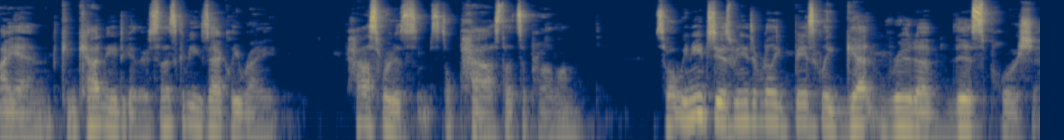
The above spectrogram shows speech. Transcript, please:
in concatenate together. So that's gonna be exactly right. Password is still passed, that's a problem. So what we need to do is we need to really basically get rid of this portion.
